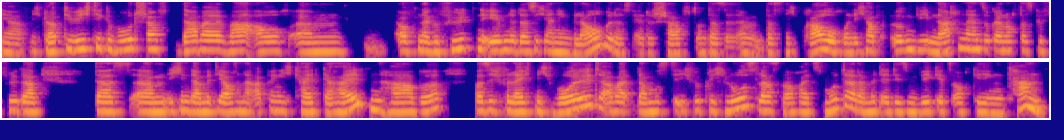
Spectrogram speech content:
Ja, ich glaube, die wichtige Botschaft dabei war auch ähm, auf einer gefühlten Ebene, dass ich an ihn glaube, dass er das schafft und dass er das nicht braucht. Und ich habe irgendwie im Nachhinein sogar noch das Gefühl gehabt, dass ähm, ich ihn damit ja auch in der Abhängigkeit gehalten habe, was ich vielleicht nicht wollte, aber da musste ich wirklich loslassen, auch als Mutter, damit er diesen Weg jetzt auch gehen kann.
